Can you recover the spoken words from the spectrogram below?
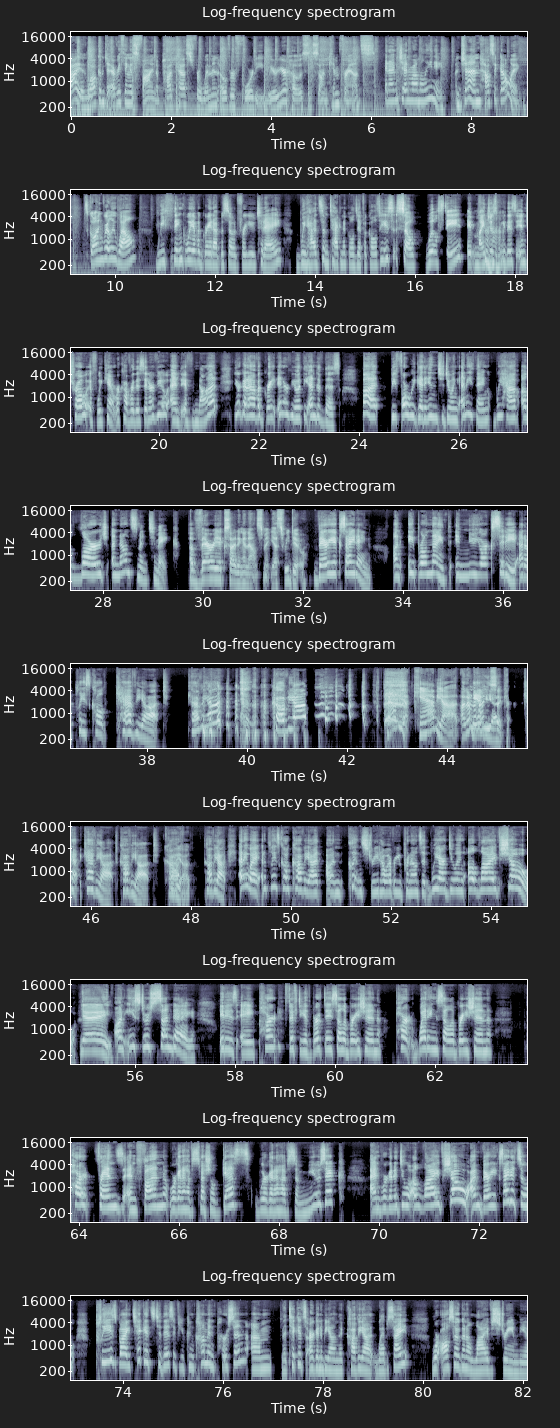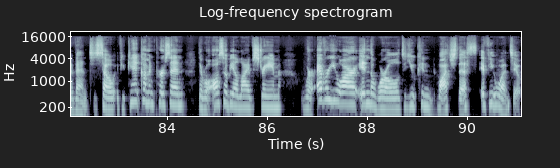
Hi, and welcome to Everything is Fine, a podcast for women over 40. We're your hosts. I'm Kim France. And I'm Jen Romolini. And Jen, how's it going? It's going really well. We think we have a great episode for you today. We had some technical difficulties, so we'll see. It might just be this intro if we can't recover this interview. And if not, you're going to have a great interview at the end of this. But before we get into doing anything, we have a large announcement to make. A very exciting announcement. Yes, we do. Very exciting. On April 9th in New York City at a place called Caveat. Caveat? Caveat? caveat. Caveat. I don't know how you say ca- Ca- caveat. Caveat. caveat. Caveat. Anyway, at a place called Caveat on Clinton Street, however you pronounce it, we are doing a live show Yay. on Easter Sunday. It is a part 50th birthday celebration, part wedding celebration, part friends and fun. We're going to have special guests. We're going to have some music and we're going to do a live show. I'm very excited. So please buy tickets to this if you can come in person. Um, the tickets are going to be on the Caveat website. We're also going to live stream the event. So if you can't come in person, there will also be a live stream wherever you are in the world, you can watch this if you want to.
